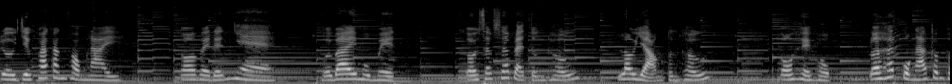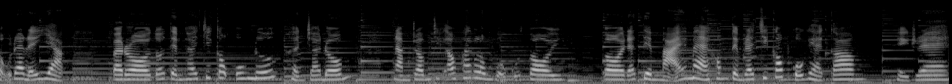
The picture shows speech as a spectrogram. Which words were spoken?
trừ chìa khóa căn phòng này. Tôi về đến nhà, bụi bay mù mịt. Tôi sắp xếp lại từng thứ, lau dọn từng thứ. Tôi hề hụt, lôi hết quần áo trong tủ ra để giặt. Và rồi tôi tìm thấy chiếc cốc uống nước hình trái đốm nằm trong chiếc áo khoác lông vũ của tôi. Tôi đã tìm mãi mà không tìm ra chiếc cốc của gà con. Thì ra,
